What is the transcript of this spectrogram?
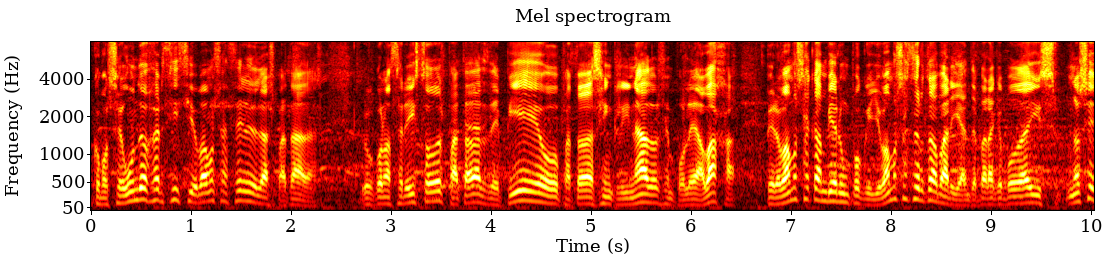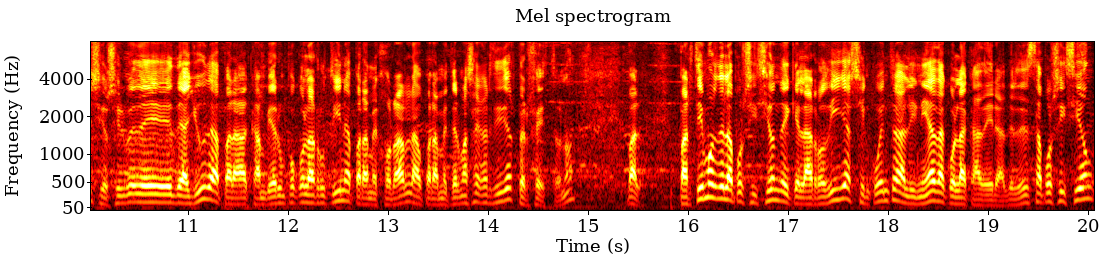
como segundo ejercicio vamos a hacer el de las patadas. Lo conoceréis todos, patadas de pie o patadas inclinados en polea baja, pero vamos a cambiar un poquillo, vamos a hacer otra variante para que podáis, no sé si os sirve de, ayuda para cambiar un poco la rutina, para mejorarla o para meter más ejercicios, perfecto, ¿no? Vale, partimos de la posición de que la rodilla se encuentra alineada con la cadera. Desde esta posición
